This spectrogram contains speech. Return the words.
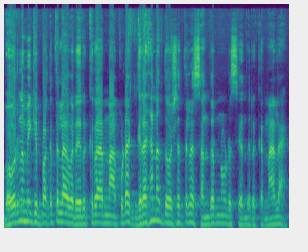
பௌர்ணமிக்கு பக்கத்தில் அவர் இருக்கிறார்னா கூட கிரகண தோஷத்தில் சந்திரனோடு சேர்ந்துருக்கறனால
